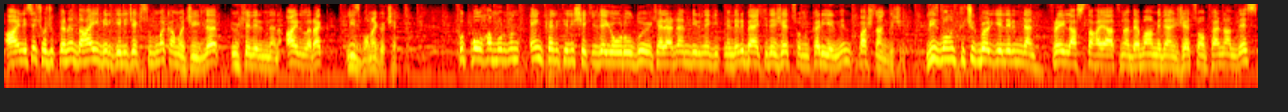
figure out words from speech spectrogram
Ailesi çocuklarına daha iyi bir gelecek sunmak amacıyla ülkelerinden ayrılarak Lizbon'a göç etti. Futbol hamurunun en kaliteli şekilde yoğrulduğu ülkelerden birine gitmeleri belki de Jetson'un kariyerinin başlangıcıydı. Lizbon'un küçük bölgelerinden Freilas'ta hayatına devam eden Jetson Fernandes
